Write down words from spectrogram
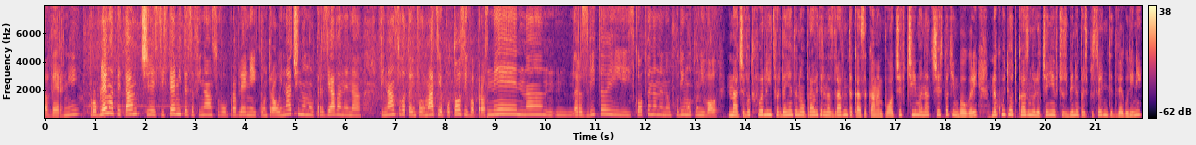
верни. Проблемът е там, че системите за финансово управление и контрол и начина на отразяване на финансовата информация по този въпрос не е на развита и изготвена на необходимото ниво. Начева отхвърли и твърденията на управителя на здравната каса Камен Плочев, че има над 600 българи, на които е отказано лечение в чужбина през последните две години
